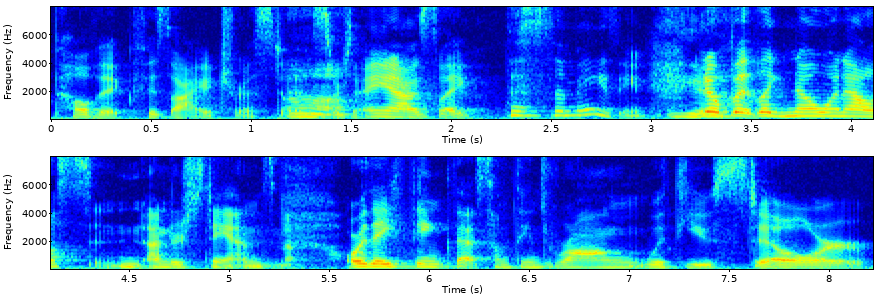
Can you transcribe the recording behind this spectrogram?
pelvic physiatrist is Uh-huh. and i was like this is amazing you know but like no one else understands No. or they think that something's wrong with you still or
